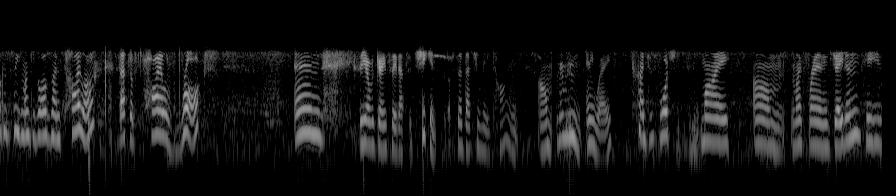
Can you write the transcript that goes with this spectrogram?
welcome to Pease Monkey Vlogs. I'm Tyler. That's a pile of rocks. And, see, I was going to say that's a chicken, but I've said that too many times. Um, anyway, I just watched my, um, my friend Jayden. He's,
